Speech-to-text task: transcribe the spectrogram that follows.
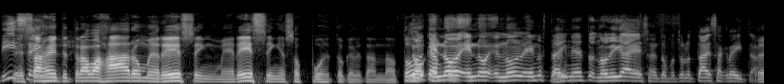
Esa gente trabajaron, merecen, merecen esos puestos que le están dando. no, él no, él no, no, él no, está ahí, ¿Eh? Neto, no diga eso, porque tú lo estás desacreditando.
